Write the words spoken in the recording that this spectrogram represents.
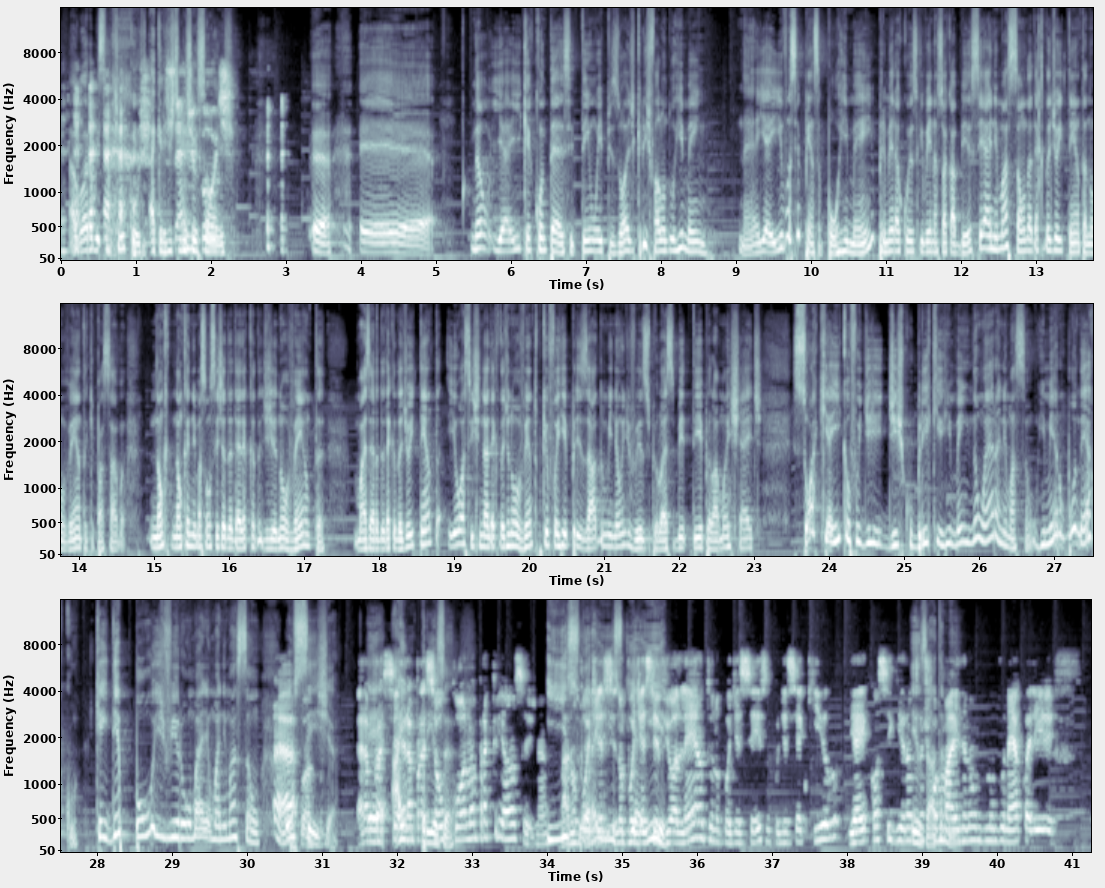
Agora eu me senti um coach. Acredite nos seus sonhos. É, é. Não, e aí o que acontece? Tem um episódio que eles falam do He-Man, né? E aí você pensa, pô, He-Man, primeira coisa que vem na sua cabeça é a animação da década de 80, 90 que passava. Não, não que a animação seja da década de 90, mas era da década de 80. E eu assisti na década de 90 porque foi reprisado um milhão de vezes pelo SBT, pela Manchete. Só que aí que eu fui de- descobrir que He-Man não era animação. He-Man era um boneco. Que aí depois virou uma, uma animação. É, Ou pô. seja, Era É, pra, ser, a era pra ser o Conan pra crianças, né? Mas Isso, não podia, ser, isso. não podia aí- ser violento, não podia ser isso, não podia ser aquilo. E aí conseguiram transformar Exatamente. ele num, num boneco ali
